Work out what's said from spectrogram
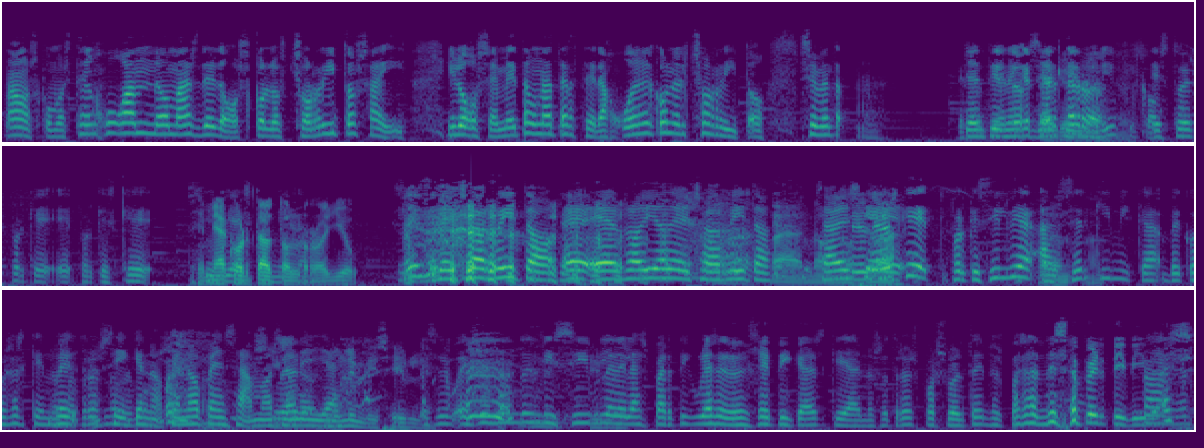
vamos, como estén jugando más de dos con los chorritos ahí y luego se meta una tercera, juegue con el chorrito, se meta... Eso Ya entiendo, tiene que ser terrorífico. Esto es porque, eh, porque es que... Se me ha cortado todo el química. Del chorrito, eh, el rollo del chorrito. Ah, no, ¿Sabes no, qué? es que, porque Silvia, al Claro, ser química, ve cosas que Ve- nosotros sí, no que no, que no pensamos Claro. en ellas. mundo invisible. Es el, es el mundo invisible de las partículas energéticas que a nosotros, por suerte, nos pasan desapercibidas.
